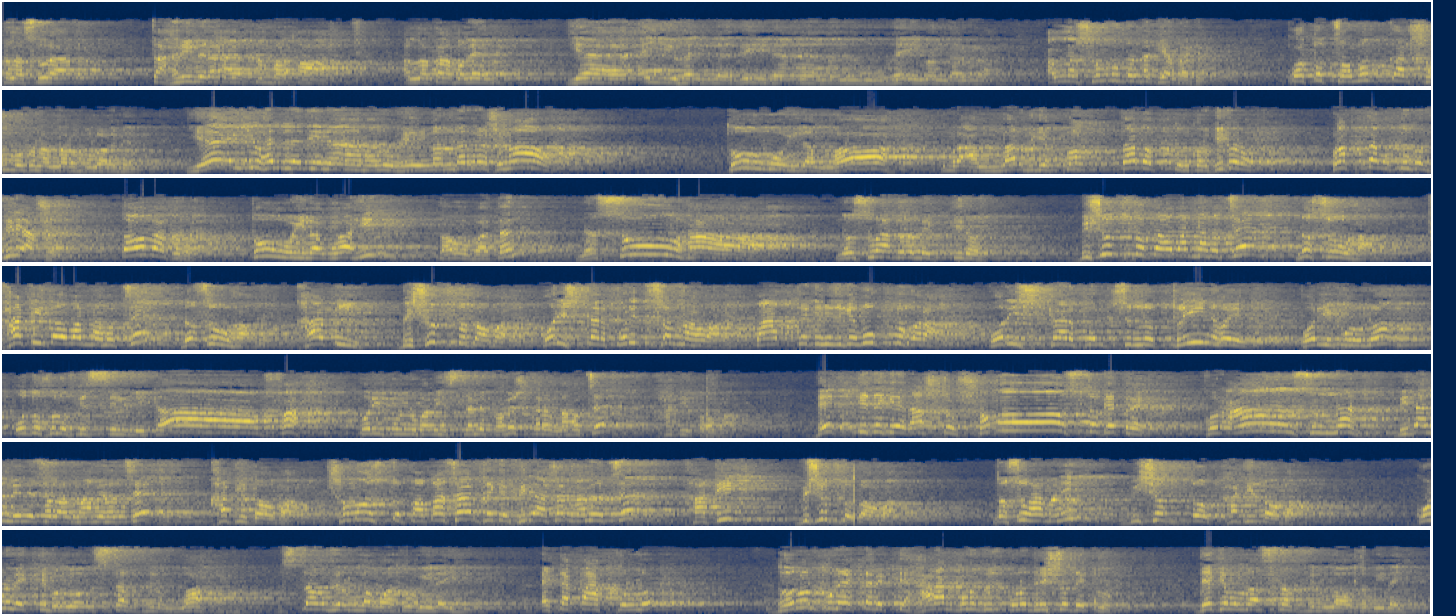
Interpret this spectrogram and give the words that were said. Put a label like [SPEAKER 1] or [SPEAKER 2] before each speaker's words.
[SPEAKER 1] তাআলা সূরা তাহরিমের আয়াত নম্বর 8 আল্লাহ তাআলা বলেন আল্লাহ সম্বোধনটা খেয়াল রাখেন। কত চমৎকার সম্বোধন আল্লাহ রাব্বুল আলামিন। তোমরা আল্লাহর দিকে প্রত্যাবর্তন করো। কি করো? প্রত্যাবর্তন করো, ফিরে আসো। তওবা করো। তুবু ইলাল্লাহি তাওবাতান নাসুহা। নসুহা কোনো ব্যক্তি নয়। বিশুদ্ধ তওবার নাম হচ্ছে নসুহা। খাঁটি তওবার নাম হচ্ছে নসুহা। খাঁটি বিশুদ্ধ তওবা পরিষ্কার, পরিচ্ছন্ন হওয়া, পাপ থেকে নিজেকে মুক্ত করা, পরিষ্কার, পরিচ্ছন্ন, ক্লিন হয়ে পরিপূর্ণ উদুখুল ফিসিলমি কাফা, পরিপূর্ণভাবে ইসলামে প্রবেশ করার নাম হচ্ছে খাঁটি তওবা। ব্যক্তি থেকে রাষ্ট্র সমস্ত ক্ষেত্রে কোরআন, সুন্নাহ, বিধান মেনে চলার নামে হচ্ছে খাঁটি তওবা। সমস্ত পাপাচার থেকে ফিরে আসার নামে হচ্ছে খাঁটি বিশুদ্ধ তওবা। নসুহা মানে বিশুদ্ধ খাঁটি তওবা। কোন ব্যক্তি বলল ইলাইহি। একটা পাপ করল, ধরুন কোন একটা ব্যক্তি হারাম কোন কোন দৃশ্য দেখল, দেখে বলল ইলাইহি।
